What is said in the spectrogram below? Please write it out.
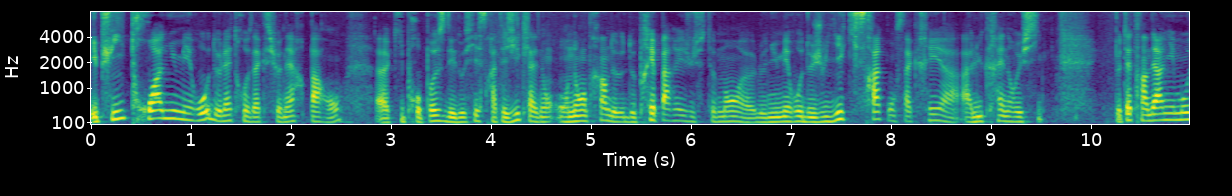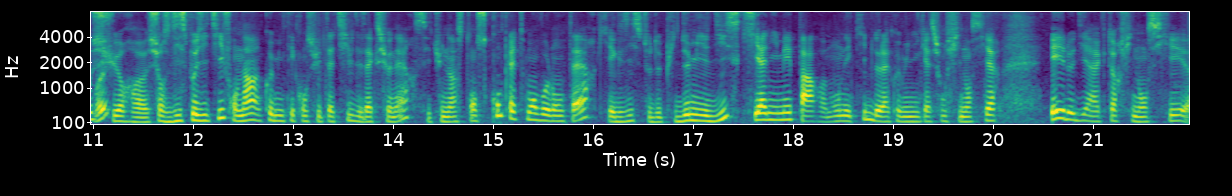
Et puis trois numéros de lettres aux actionnaires par an qui proposent des dossiers stratégiques. Là, on est en train de, de préparer justement euh, le numéro de juillet qui sera consacré à, l'Ukraine-Russie. Peut-être un dernier mot sur, euh, sur ce dispositif. On a un comité consultatif des actionnaires. C'est une instance complètement volontaire qui existe depuis 2010, qui est animée par mon équipe de la communication financière et le directeur financier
